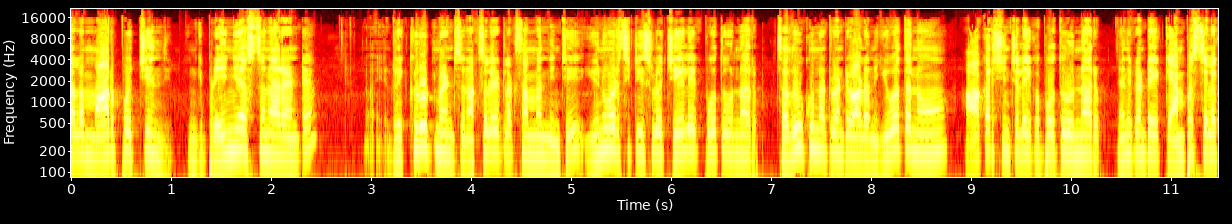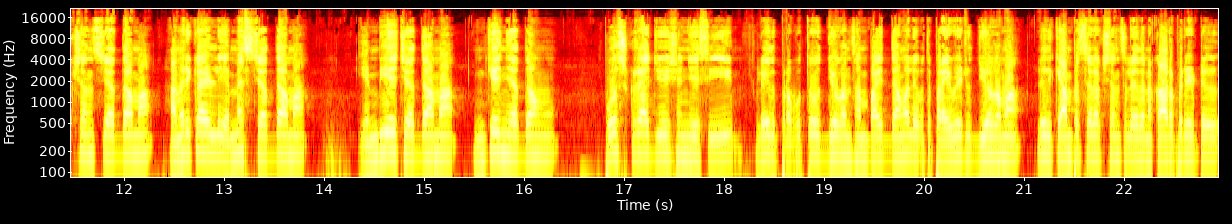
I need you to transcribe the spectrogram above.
చాలా మార్పు వచ్చింది. ఇంక ఇప్పుడు ఏం చేస్తున్నారంటే రిక్రూట్మెంట్స్ నక్సలైట్లకు సంబంధించి యూనివర్సిటీస్లో చేయలేకపోతూ ఉన్నారు. చదువుకున్నటువంటి వాళ్ళని యువతను ఆకర్షించలేకపోతూ ఉన్నారు. ఎందుకంటే క్యాంపస్ సెలక్షన్స్ చేద్దామా? అమెరికా వెళ్ళి ఎంఎస్ చేద్దామా? ఎంబీఏ చేద్దామా? ఇంకేం చేద్దాము? పోస్ట్ గ్రాడ్యుయేషన్ చేసి లేదు ప్రభుత్వ ఉద్యోగం సంపాదిద్దామా? లేకపోతే ప్రైవేట్ ఉద్యోగమా? లేదు క్యాంపస్ సెలక్షన్స్ లేదన్నా కార్పొరేట్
